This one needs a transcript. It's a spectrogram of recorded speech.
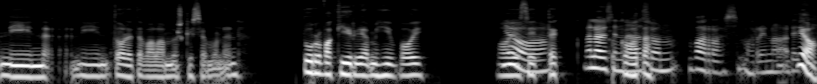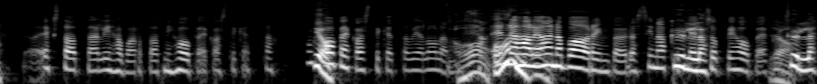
niin, niin tuo oli tavallaan myöskin semmoinen turvakirja, mihin voi, voi Joo. sitten Mä löysin koota. nämä sun varasmarinaadit. Joo. Eikö ole tää lihavartaat, niin HP-kastiketta? Onko Joo. HP-kastiketta vielä olemassa? On. Ennenhän On, oli on. aina baarin pöydässä, sinappi, Kyllä. ketsuppi, HP-kastike. Joo. Kyllä,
